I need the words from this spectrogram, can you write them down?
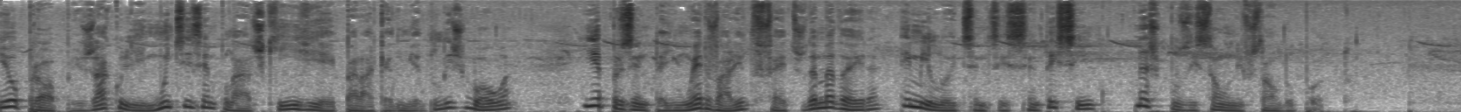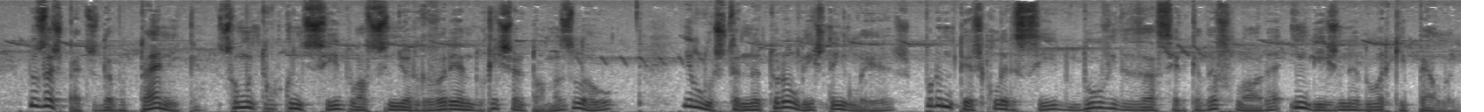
Eu próprio já colhi muitos exemplares que enviei para a Academia de Lisboa e apresentei um hervário de feitos da Madeira em 1865 na Exposição Universal do Porto. Nos aspectos da botânica, sou muito reconhecido ao Sr. Reverendo Richard Thomas Lowe, ilustre naturalista inglês, por me ter esclarecido dúvidas acerca da flora indígena do arquipélago.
